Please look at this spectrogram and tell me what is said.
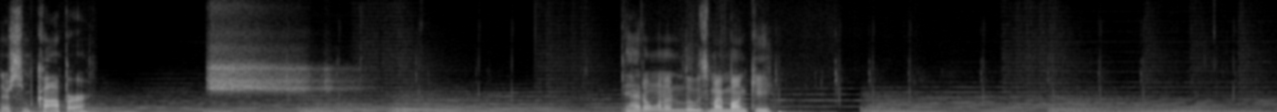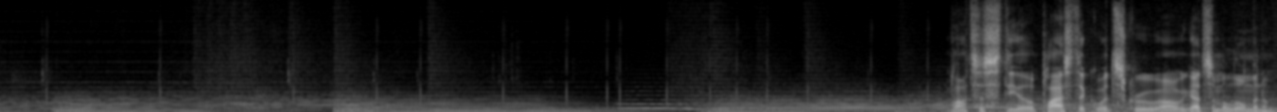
There's some copper. Yeah, I don't want to lose my monkey. Lots of steel, plastic, wood, screw. Oh, we got some aluminum.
